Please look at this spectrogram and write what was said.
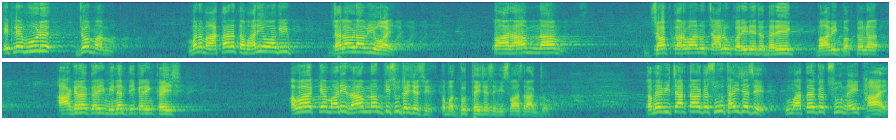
એટલે મૂળ જો મને માતાને તમારી આંગળી જલાવડાવી હોય, તો આ રામ નામ જપ કરવાનું ચાલુ કરી દેજો. દરેક ભાવિક ભક્તોને આગ્રહ કરી, વિનંતી કરીને કહીશ, હવે કે મારી રામ નામથી શું થઈ જશે? તો બધું જ થઈ જશે. વિશ્વાસ રાખજો. તમે વિચારતા હોય કે શું થઈ જશે? હું માતા કે શું નહીં થાય.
